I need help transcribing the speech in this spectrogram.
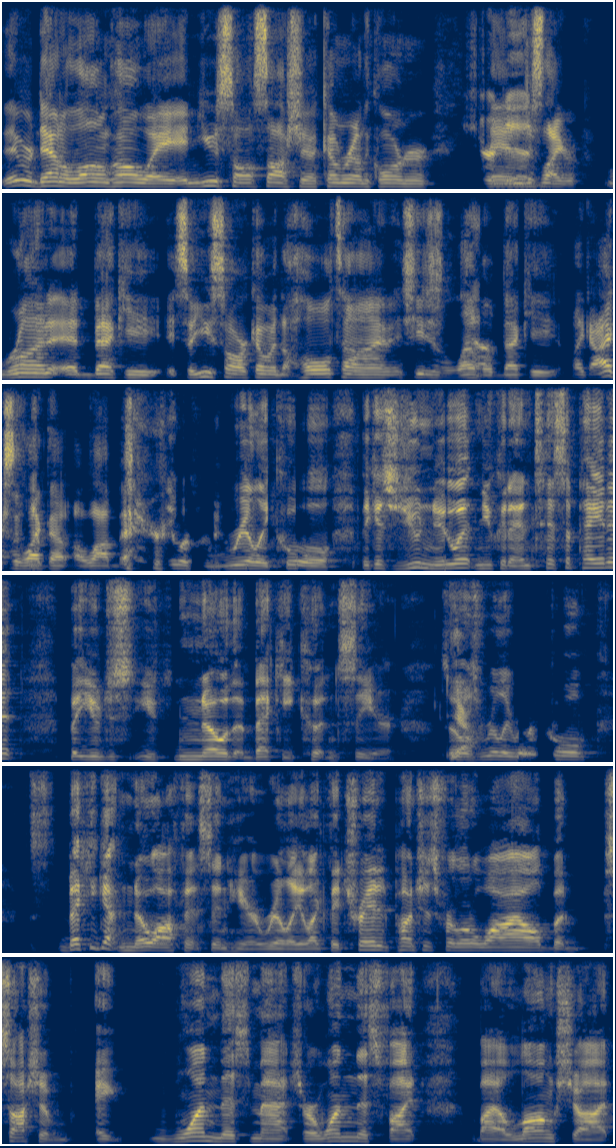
They were down a long hallway, and you saw Sasha come around the corner Sure and did. just like run at Becky. So you saw her coming the whole time, and she just leveled Becky. Like I actually like that a lot better. it was really cool because you knew it and you could anticipate it, but you just you know that Becky couldn't see her. So Yeah. it was really really cool. Becky got no offense in here really. Like they traded punches for a little while, but Sasha eh, won this match or won this fight by a long shot.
